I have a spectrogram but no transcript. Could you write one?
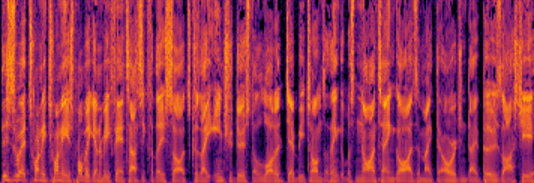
This is where 2020 is probably going to be fantastic for these sides because they introduced a lot of debutants. I think there was 19 guys that make their Origin debuts last year.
